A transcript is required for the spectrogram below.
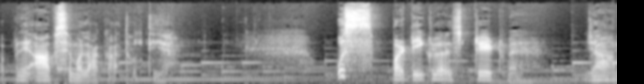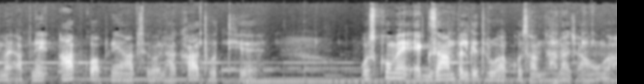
अपने आप से मुलाकात होती है। उस पर्टिकुलर स्टेट में जहाँ हमें अपने आप को अपने आप से मुलाकात होती है, उसको मैं एग्ज़ाम्पल के थ्रू आपको समझाना चाहूँगा।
